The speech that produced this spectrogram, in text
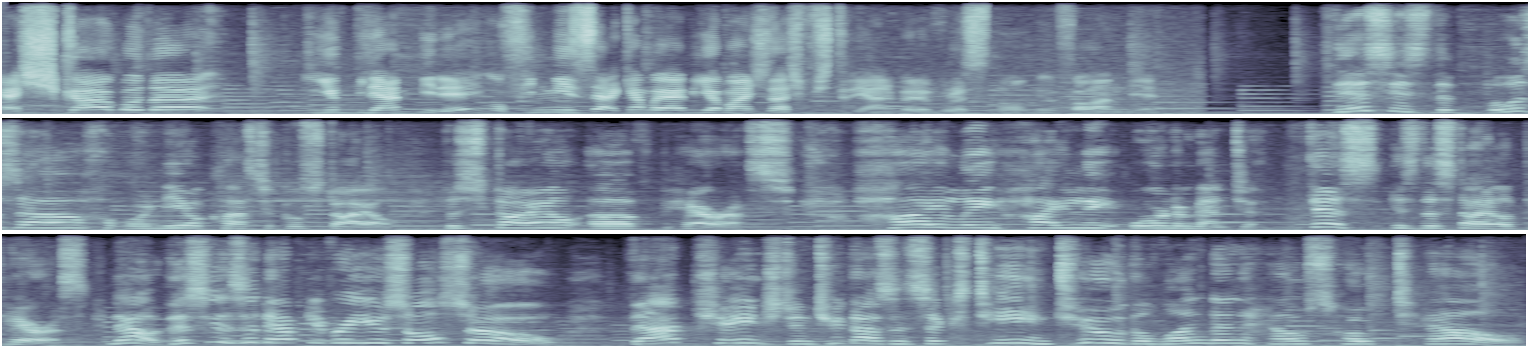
yani Chicago'da bilen biri o filmi izlerken bayağı bir yabancılaşmıştır yani böyle burası ne oluyor falan diye. This is the Beaux-Arts or neoclassical style, the style of Paris. Highly, highly ornamented. This is the style of Paris. Now, this is adaptive reuse also. That changed in 2016 to the London House Hotel.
